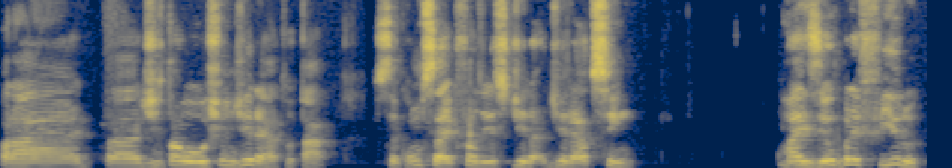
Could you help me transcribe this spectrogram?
para DigitalOcean direto, tá? Você consegue fazer isso dire direto sim. Mas eu prefiro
